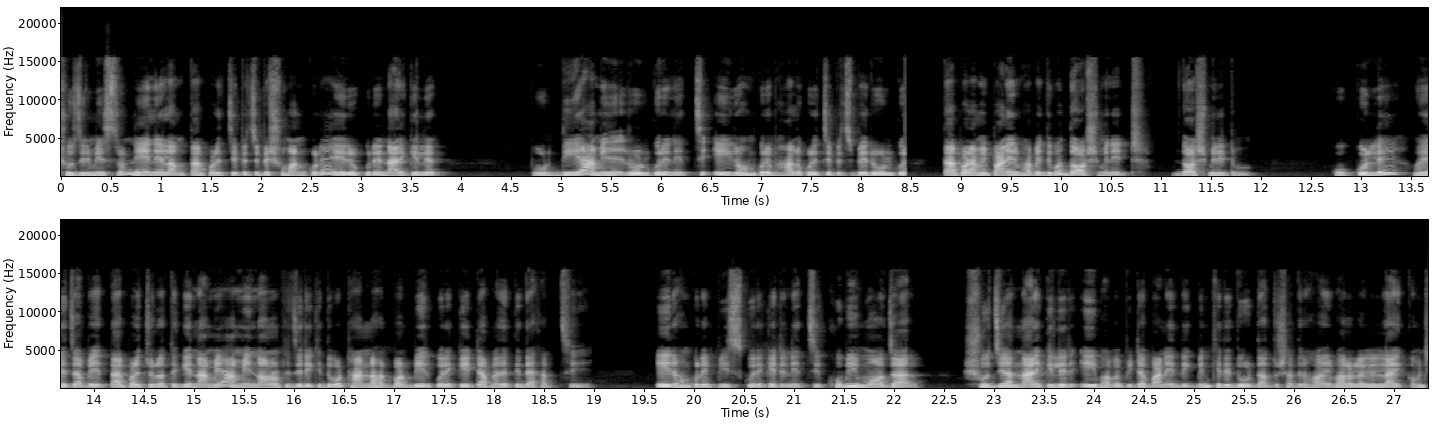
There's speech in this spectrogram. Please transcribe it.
সুজির মিশ্রণ নিয়ে নিলাম। তারপরে চেপে চেপে সমান করে এর উপরে নারিকেলের পুর দিয়ে আমি রোল করে নিচ্ছি। এই রকম করে ভালো করে চেপে চেপে রোল করে তারপর আমি পানির ভাবে দেবো দশ মিনিট। দশ মিনিট কুক করলেই হয়ে যাবে। তারপরে চুলা থেকে নামিয়ে আমি নর্মাল ফ্রিজে রেখে দেবো। ঠান্ডা হওয়ার পর বের করে কেটে আপনাদেরকে দেখাচ্ছি। এইরকম করে পিস করে কেটে নিচ্ছি। খুবই মজার। সুজি আর নারকেলের এইভাবে পিঠা বানিয়ে দেখবেন, খেতে দুর্দান্ত স্বাদের হয়। ভালো লাগলে লাইক কমেন্ট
